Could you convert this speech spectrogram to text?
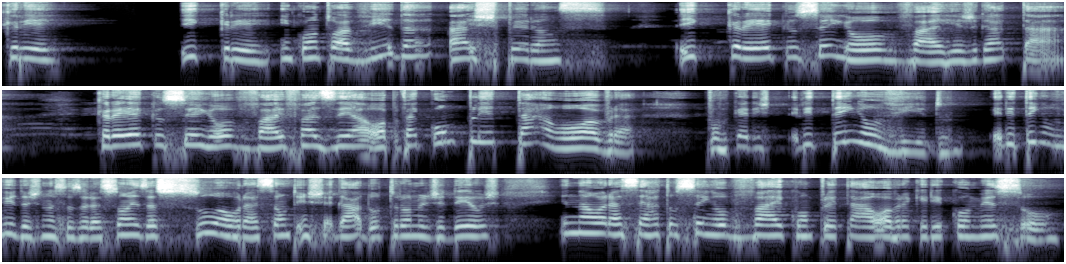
crer. E crer enquanto há vida, há esperança. E crer que o Senhor vai resgatar. Crer que o Senhor vai fazer a obra, vai completar a obra, porque ele, ele tem ouvido ele tem ouvido as nossas orações, a sua oração tem chegado ao trono de Deus, e na hora certa o Senhor vai completar a obra que ele começou.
